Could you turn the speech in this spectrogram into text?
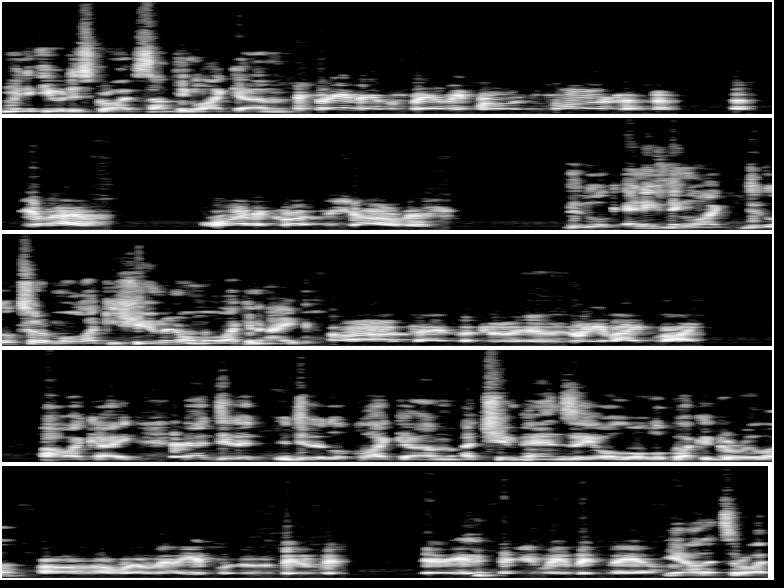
I mean, if you were to describe something like, um, It seemed to have a fairly broad forehead and, uh, uh, you know, wide across the shoulders. did it look anything like? Did it look sort of more like a human or more like an ape? Oh, I'd say it, looked, it was real ape-like. Oh, okay. Now, did it did it look like um, a chimpanzee or, or look like a gorilla? Oh, well, now you're putting a bit, a bit, yeah, you're touching me a Yeah, that's all right.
